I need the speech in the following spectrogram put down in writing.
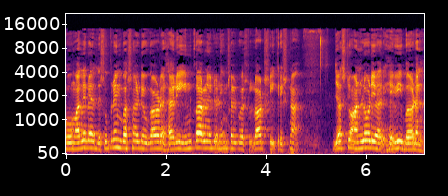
O Mother, the Supreme Personality of God, Hari, incarnated himself as Lord Sri Krishna just to unload your heavy burden.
